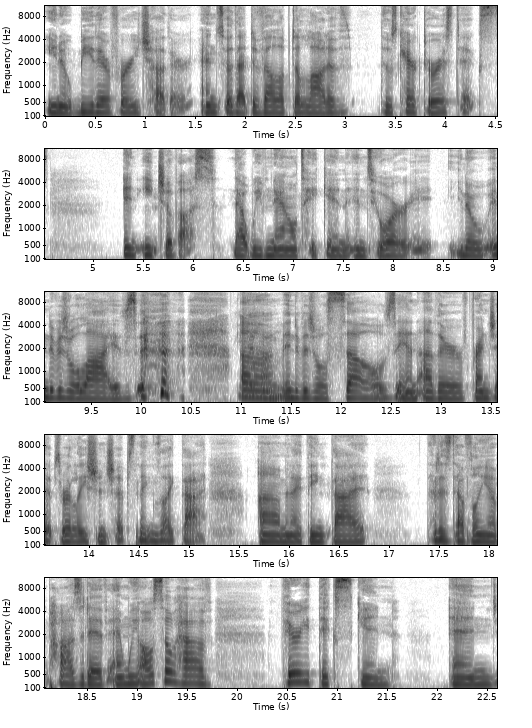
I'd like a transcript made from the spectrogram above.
you know be there for each other. And so that developed a lot of those characteristics in each of us that we've now taken into our you know individual lives um, individual selves and other friendships relationships things like that. Um, and i think that that is definitely a positive. And we also have very thick skin and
